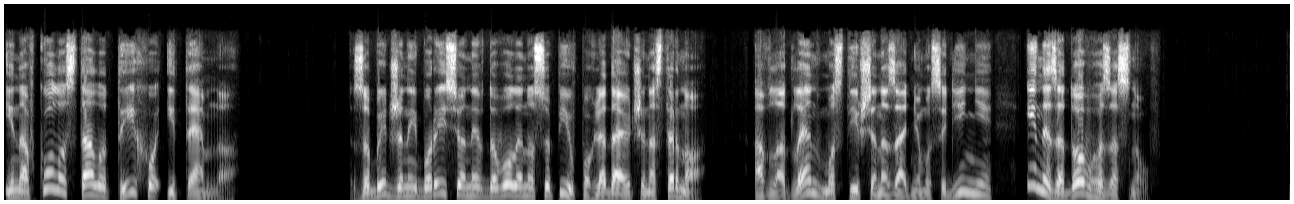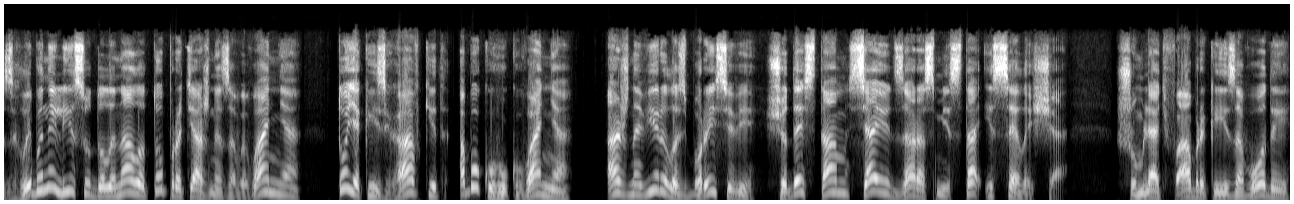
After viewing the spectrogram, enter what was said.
і навколо стало тихо і темно. Зобиджений Борисьо невдоволено сопів, поглядаючи на стерно, а Владлен вмостився на задньому сидінні і незадовго заснув. З глибини лісу долинало то протяжне завивання, то якийсь гавкіт або кугукування, аж не вірилось Борисові, що десь там сяють зараз міста і селища, шумлять фабрики і заводи,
